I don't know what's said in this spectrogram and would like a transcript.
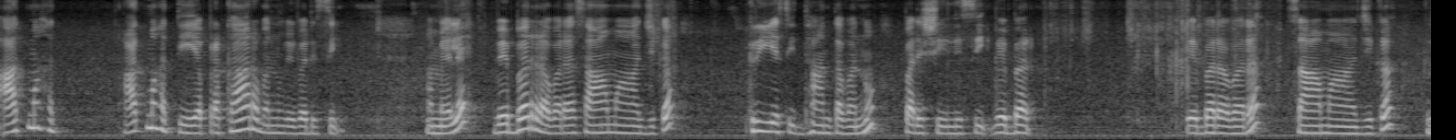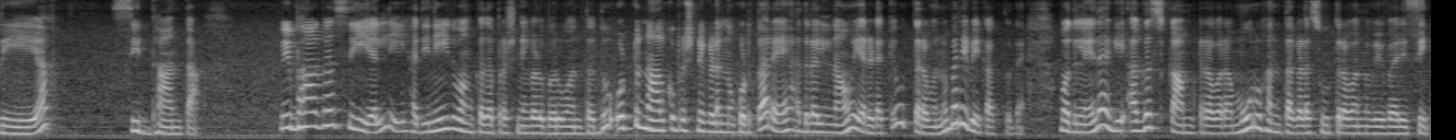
ಆತ್ಮಹತ್, ಆತ್ಮಹತ್ಯೆಯ ಪ್ರಕಾರವನ್ನು ವಿವರಿಸಿ. ಆಮೇಲೆ ವೆಬರ್ ಅವರ ಸಾಮಾಜಿಕ ಕ್ರಿಯೆ ಸಿದ್ಧಾಂತವನ್ನು ಪರಿಶೀಲಿಸಿ. ವೆಬರ್ ವೆಬರ್ ಅವರ ಸಾಮಾಜಿಕ ಕ್ರಿಯೆಯ ಸಿದ್ಧಾಂತ. ವಿಭಾಗ ಸಿಯಲ್ಲಿ ಹದಿನೈದು ಅಂಕದ ಪ್ರಶ್ನೆಗಳು ಬರುವಂಥದ್ದು. ಒಟ್ಟು ನಾಲ್ಕು ಪ್ರಶ್ನೆಗಳನ್ನು ಕೊಡ್ತಾರೆ. ಅದರಲ್ಲಿ ನಾವು ಎರಡಕ್ಕೆ ಉತ್ತರವನ್ನು ಬರೀಬೇಕಾಗ್ತದೆ. ಮೊದಲನೇದಾಗಿ ಅಗಸ್ಟ್ ಕಾಮ್ಟ್ರವರ ಮೂರು ಹಂತಗಳ ಸೂತ್ರವನ್ನು ವಿವರಿಸಿ.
